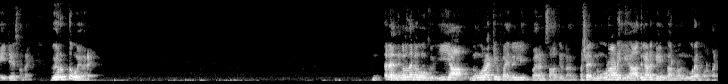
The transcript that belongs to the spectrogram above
ഹേറ്റേഴ്സ് ഉണ്ടായി. വെറുത്തു പോയവരെ. അല്ലെ? നിങ്ങൾ തന്നെ നോക്ക്. ഈ ആ- നൂറയ്ക്ക് ഫൈനലി വരാൻ സാധ്യതയുണ്ടായിരുന്നു പക്ഷെ നൂറാടെ ഈ ആദിലയുടെ ഗെയിം കാരണം നൂറേ പുറത്തായി.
